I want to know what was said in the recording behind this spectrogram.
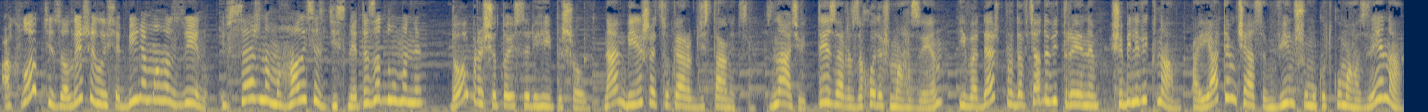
А хлопці залишилися біля магазину і все ж намагалися здійснити задумане. Добре, що той Сергій пішов. Нам більше цукерок дістанеться. Значить, ти зараз заходиш в магазин і ведеш продавця до вітрини, що біля вікна. А я тим часом в іншому кутку магазина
